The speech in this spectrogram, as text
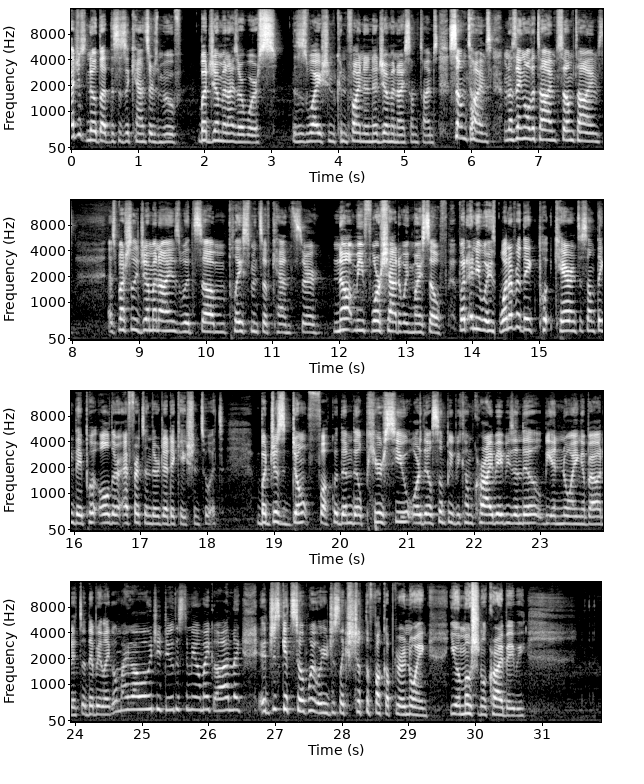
I just know that this is a Cancer's move, but Geminis are worse. This is why you shouldn't confine in a Gemini sometimes. Sometimes! I'm not saying all the time, sometimes especially Geminis with some placements of Cancer. Not me foreshadowing myself. But, anyways, whenever they put care into something, they put all their efforts and their dedication to it. But just don't fuck with them. They'll pierce you, or they'll simply become crybabies and they'll be annoying about it. And they'll be like, oh my god, why would you do this to me? Oh my god. Like, it just gets to a point where you're just like, shut the fuck up, you're annoying. You emotional crybaby.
